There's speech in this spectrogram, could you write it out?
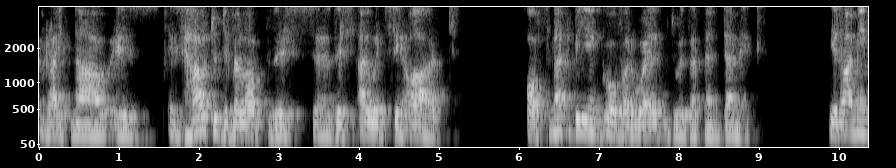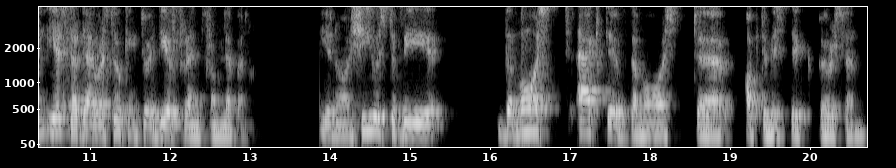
right now is is how to develop this uh, this I would say art of not being overwhelmed with the pandemic. You know, I mean, yesterday I was talking to a dear friend from Lebanon. You know, she used to be the most active, the most uh, optimistic person.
